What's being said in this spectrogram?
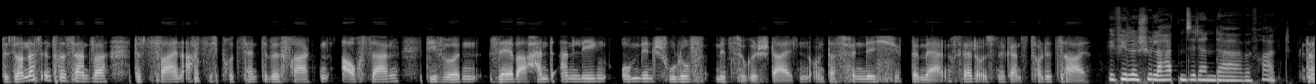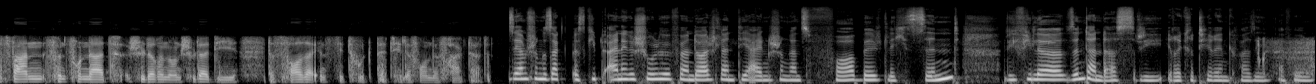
Besonders interessant war, dass 82 Prozent der Befragten auch sagen, die würden selber Hand anlegen, um den Schulhof mitzugestalten. Und das finde ich bemerkenswert und ist eine ganz tolle Zahl. Wie viele Schüler hatten Sie denn da befragt? Das waren 500 Schülerinnen und Schüler, die das Forsa-Institut per Telefon befragt hat. Sie haben schon gesagt, es gibt einige Schulhöfe in Deutschland, die eigentlich schon ganz vorbildlich sind. Wie viele sind dann das, die ihre Kriterien quasi erfüllen?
